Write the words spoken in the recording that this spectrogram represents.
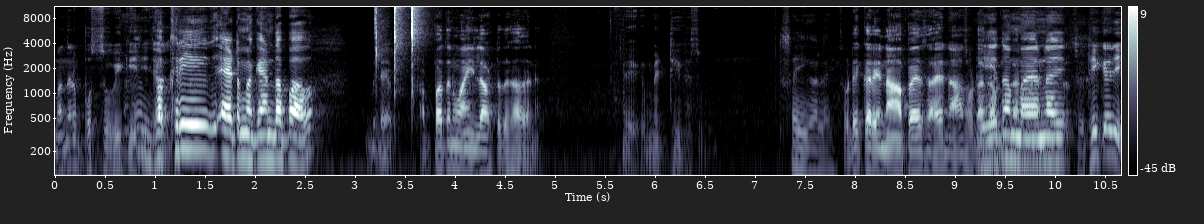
ਬੰਦੇ ਨੂੰ ਪੁੱਛੂ ਵੀ ਕੀ ਚੀਜ਼ ਵੱਖਰੀ ਐਟਮ ਕਹਿਣ ਦਾ ਭਾਵ। ਆਪਾਂ ਤੈਨੂੰ ਆਈ ਲੱਟ ਦਿਖਾ ਦੇਣਾ। ਦੇਖ ਮਿੱਠੀ ਖਸੂ। ਸਹੀ ਗੱਲ ਹੈ ਤੁਹਾਡੇ ਘਰੇ ਨਾ ਪੈਸਾ ਆਏ ਨਾ ਤੁਹਾਡਾ ਇਹ ਕੰਮ ਤਾਂ ਕਰਨਾ, ਮੈਂ ਨਾ- ਠੀਕ ਹੈ ਜੀ?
